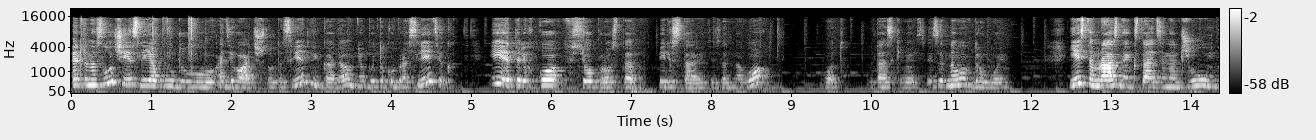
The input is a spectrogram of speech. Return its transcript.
Это на случай, если я буду одевать что-то светленькое, да, у меня будет такой браслетик. И это легко все просто переставить из одного. Вот, вытаскивается из одного в другой. Есть там разные, кстати, на Joom,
